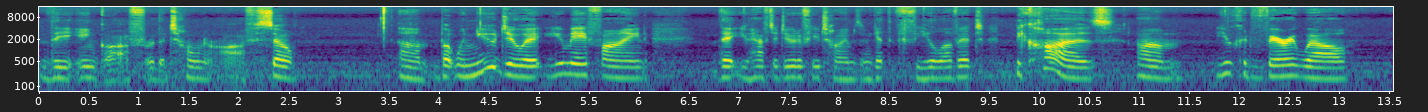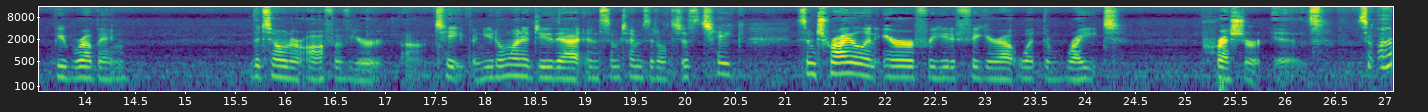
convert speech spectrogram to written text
the ink off or the toner off. So, um, but when you do it, you may find that you have to do it a few times and get the feel of it because um, you could very well be rubbing the toner off of your um, tape and you don't want to do that and sometimes it'll just take some trial and error for you to figure out what the right pressure is. So I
